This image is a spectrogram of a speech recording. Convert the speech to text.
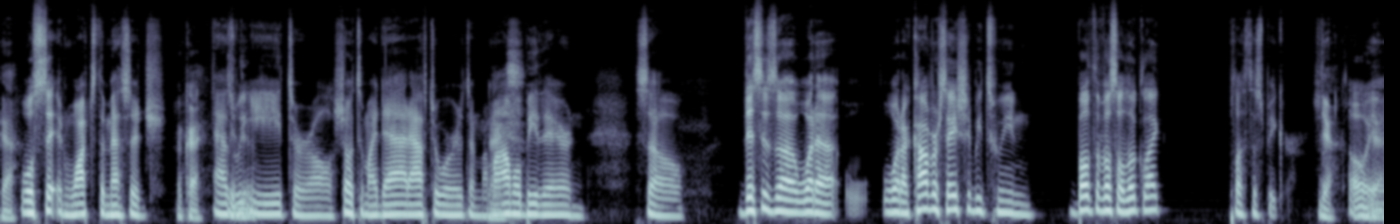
Yeah. we'll sit and watch the message Okay. as You we do. eat, or I'll show it to my dad afterwards, and my mom Nice. will be there, and so this is a what a what a conversation between both of us will look like, plus the speaker. Yeah. Oh yeah.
